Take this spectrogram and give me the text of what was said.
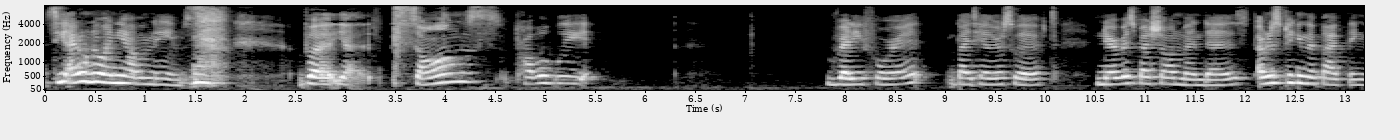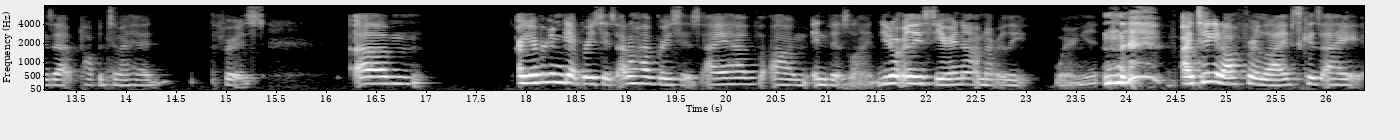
See, I don't know any album names. but yeah, songs probably Ready for It by Taylor Swift, Nervous by Shawn Mendes. I'm just picking the five things that pop into my head first. Um, are you ever gonna get braces? I don't have braces. I have um, Invisalign. You don't really see it right now. I'm not really wearing it. I take it off for lives because I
